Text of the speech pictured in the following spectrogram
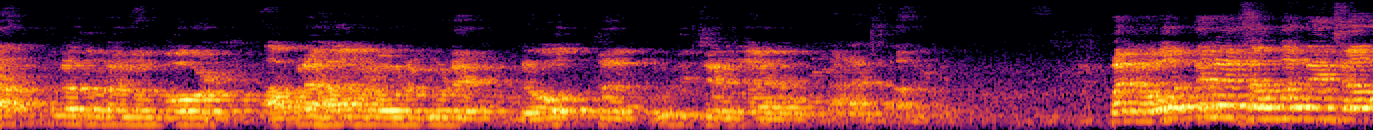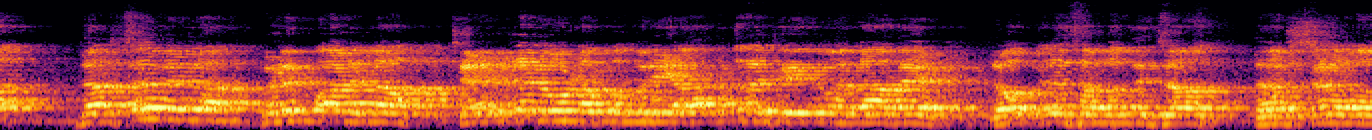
യാത്ര തുടങ്ങുമ്പോൾ അബ്രഹാമിനോടുകൂടെ ലോത്ത് കൂടിച്ചേർന്നതായി നമുക്ക് കാണാൻ സാധിക്കും. ലോത്തിനെ സംബന്ധിച്ച് ദർശനമില്ല വെളിപ്പാടില്ല. ചേട്ടനോടൊപ്പം ഒരു യാത്ര ചെയ്യുന്നു അല്ലാതെ ലോത്തിനെ സംബന്ധിച്ച് ദർശനമോ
